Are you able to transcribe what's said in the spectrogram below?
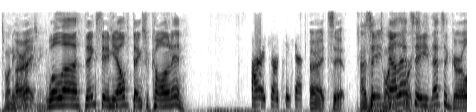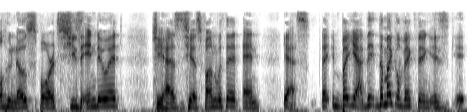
20 All right. 14. Well, uh, thanks Danielle. Thanks for calling in. All right, Sean, take care. All right, see it. I See, now that's a that's a girl who knows sports. She's into it. She has she has fun with it, and yes, Uh, but yeah, the, the Michael Vick thing is. It,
